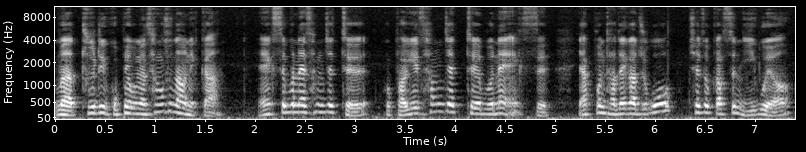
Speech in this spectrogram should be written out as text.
뭐야 둘이 곱해보면 상수 나오니까 x분의 3z 곱하기 3z분의 x. 약분 다 돼가지고 최소값은 2고요.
